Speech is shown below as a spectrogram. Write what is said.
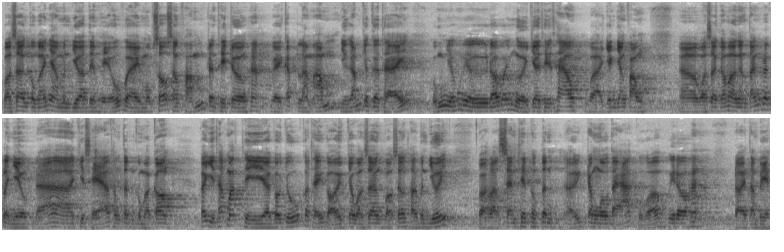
Hoàng Sơn cùng cả nhà mình vừa tìm hiểu về một số sản phẩm trên thị trường ha, về cách làm ấm, giữ ấm cho cơ thể, cũng giống như đối với người chơi thể thao và dân văn phòng. À, Sơn cảm ơn anh Tấn rất là nhiều đã chia sẻ thông tin cùng bà con. Có gì thắc mắc thì cô chú có thể gọi cho Hoàng Sơn vào số điện thoại bên dưới hoặc là xem thêm thông tin ở trong mô tả của video ha. Rồi tạm biệt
